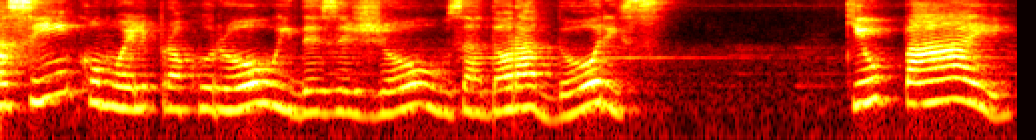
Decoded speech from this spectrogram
Assim como ele procurou e desejou os adoradores que o Pai,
